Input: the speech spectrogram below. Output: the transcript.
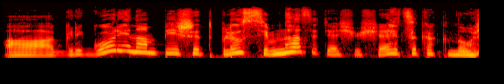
А Григорий нам пишет, плюс 17 ощущается как ноль.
